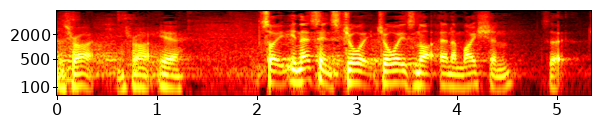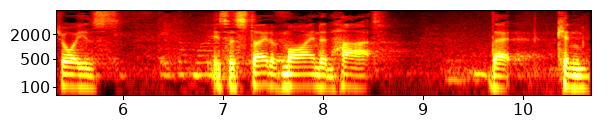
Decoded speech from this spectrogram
that's right. That's right. Yeah. So in that sense, joy joy is not an emotion. So joy is is a state of mind and heart that can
